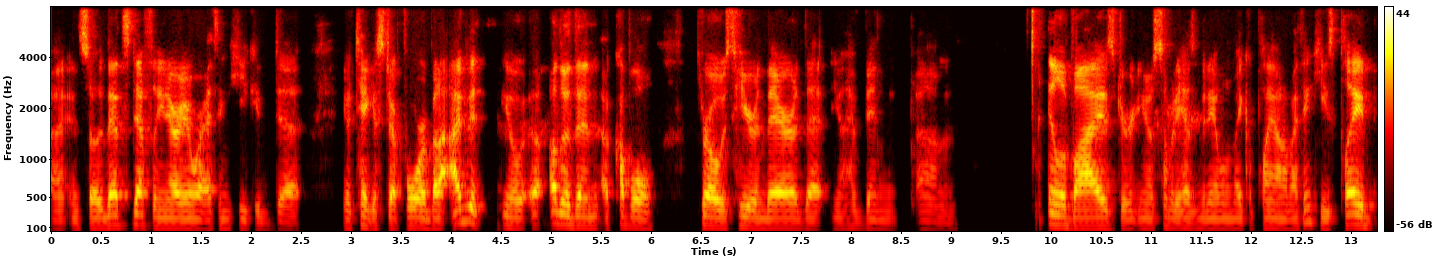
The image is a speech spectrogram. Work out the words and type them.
Uh, and so that's definitely an area where I think he could uh, you know take a step forward. But I've been you know other than a couple throws here and there that you know have been um, ill-advised or you know somebody hasn't been able to make a play on him. I think he's played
